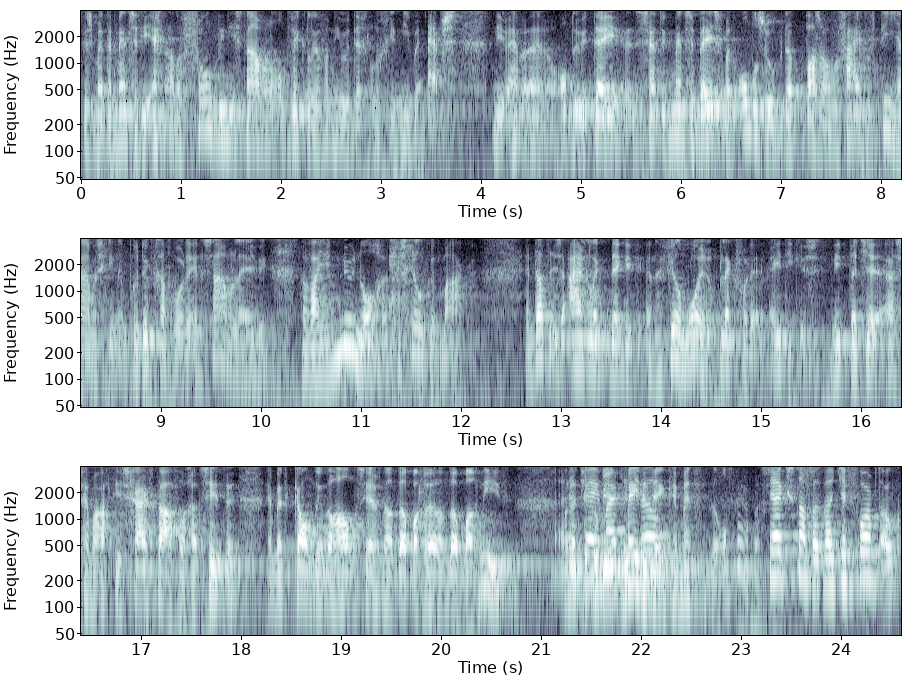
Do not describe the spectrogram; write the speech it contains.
Dus met de mensen die echt aan de frontlinie staan van het ontwikkelen van nieuwe technologie, nieuwe apps. Eh, op de UT zijn natuurlijk mensen bezig met onderzoek dat pas over vijf of tien jaar misschien een product gaat worden in de samenleving, maar waar je nu nog het verschil kunt maken. En dat is eigenlijk, denk ik, een veel mooiere plek voor de ethicus. Niet dat je zeg maar, achter je schrijftafel gaat zitten en met kant in de hand zegt, nou dat mag wel en dat mag niet. Maar dat je probeert mee te wel... denken met de ontwerpers. Ja, ik snap het, want je vormt ook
